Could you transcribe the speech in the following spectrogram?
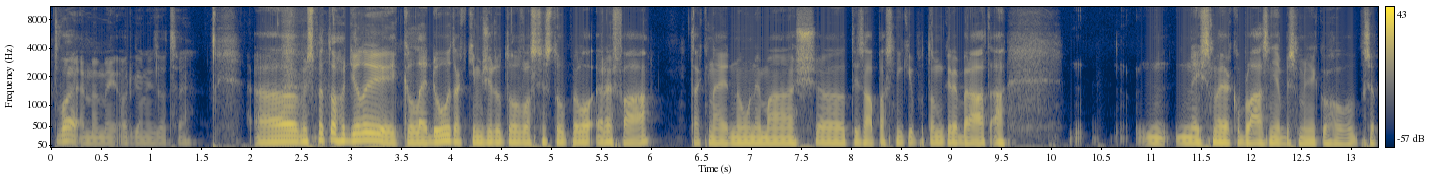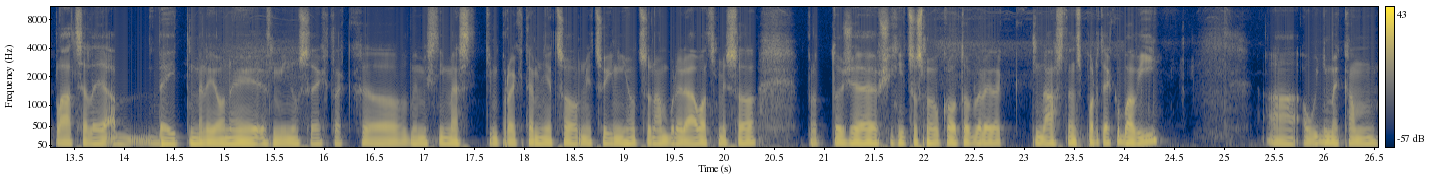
tvoje MMA organizace? Uh, my jsme to hodili k ledu, tak tím, že do toho vlastně stoupilo RFA, tak najednou nemáš uh, ty zápasníky potom kde brát a nejsme jako blázni, aby jsme někoho přepláceli a bejt miliony v mínusech, tak uh, vymyslíme s tím projektem něco, něco jiného, co nám bude dávat smysl, protože všichni, co jsme okolo toho byli, tak nás ten sport jako baví a, a uvidíme, kam,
